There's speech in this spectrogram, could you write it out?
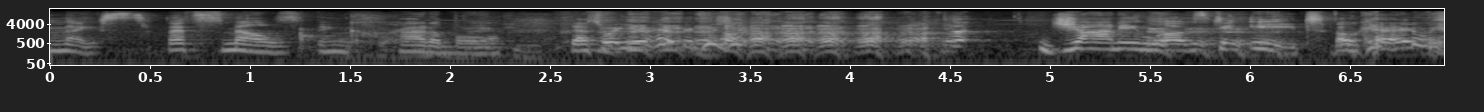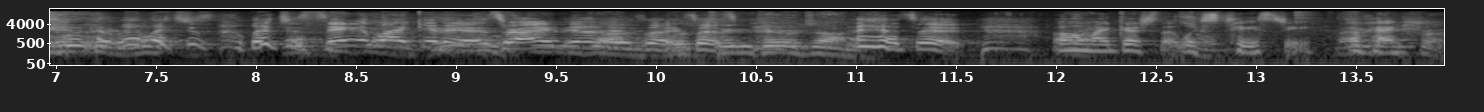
Nice. That smells incredible. Thank you. That's what you're here because you, Johnny loves to eat. Okay, let's just let's just say it like it is, right? Johnny. It's like- We're taking care of Johnny. That's it. Oh my gosh, that looks So, tasty. Bang bang Okay,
